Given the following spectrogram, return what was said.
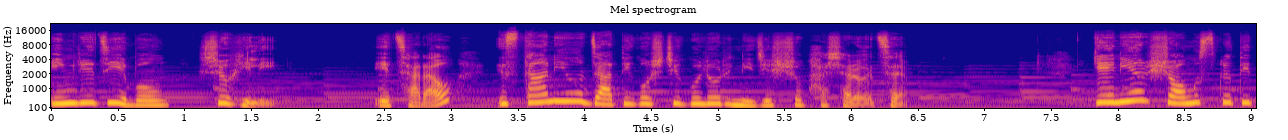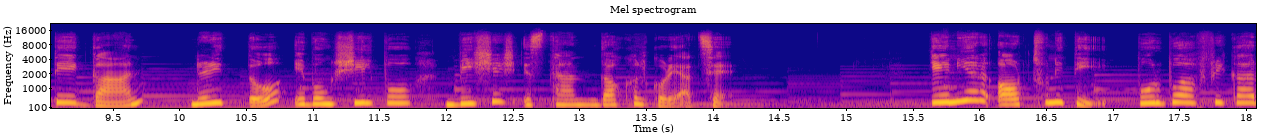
ইংরেজি এবং সুহিলি। এছাড়াও স্থানীয় জাতিগোষ্ঠীগুলোর নিজস্ব ভাষা রয়েছে। কেনিয়ার সংস্কৃতিতে গান, নৃত্য এবং শিল্প বিশেষ স্থান দখল করে আছে। কেনিয়ার অর্থনীতি পূর্ব আফ্রিকার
